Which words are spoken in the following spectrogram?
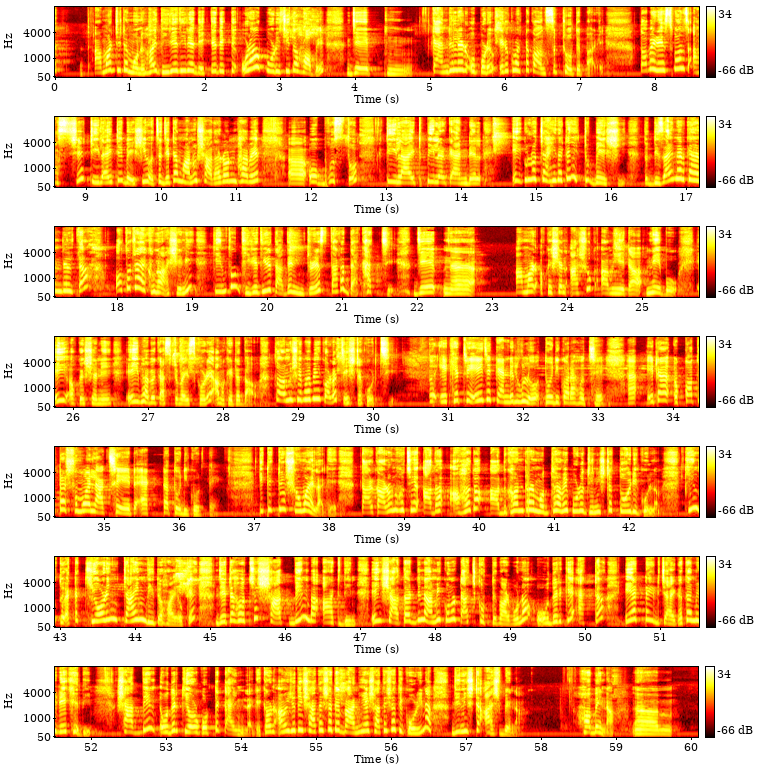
আমার যেটা মনে হয়, ধীরে ধীরে দেখতে দেখতে ওরাও পরিচিত হবে যে ক্যান্ডেলের ওপরেও এরকম একটা কনসেপ্ট হতে পারে। তবে রেসপন্স আসছে টি লাইটে বেশি হচ্ছে, যেটা মানুষ সাধারণভাবে অভ্যস্ত। টি লাইট পিলার ক্যান্ডেল এগুলোর চাহিদাটাই একটু বেশি। তো ডিজাইনার ক্যান্ডেলটা অতটা এখনও আসেনি, কিন্তু ধীরে ধীরে তাদের ইন্টারেস্ট তারা দেখাচ্ছে যে আমার অকেশন আসুক আমি এটা নেব। এই অকেশনে এইভাবে কাস্টমাইজ করে আমাকে এটা দাও। তো আমি সেভাবেই করার চেষ্টা করছি। তো এক্ষেত্রে এই যে ক্যান্ডেলগুলো তৈরি করা হচ্ছে এটা কতটা সময় লাগছে এটা একটা তৈরি করতে? এটা একটু সময় লাগে। তার কারণ হচ্ছে আধা হয়তো আধ ঘণ্টার মধ্যে আমি পুরো জিনিসটা তৈরি করলাম। কিন্তু একটা কিওরিং টাইম দিতে হয় ওকে যেটা হচ্ছে সাত দিন বা আট দিন। এই সাত আট দিন আমি কোনো টাচ করতে পারব না। ওদেরকে একটা এয়ারটাইট জায়গাতে আমি রেখে দিই। সাত দিন ওদের কিওর করতে টাইম লাগে। কারণ আমি যদি সাথে সাথে বানিয়ে সাথে সাথে করি না জিনিসটা আসবে না। হবে না।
